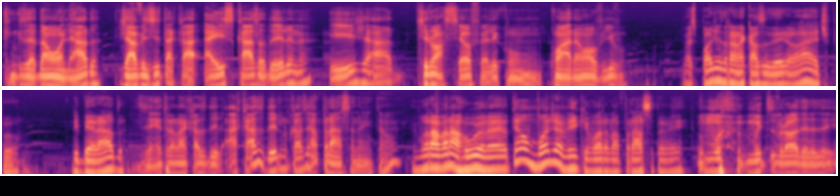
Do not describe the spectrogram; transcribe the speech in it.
quem quiser dar uma olhada. Já visita a, ca- a ex-casa dele, né? E já tira uma selfie ali com, com o Arão ao vivo. Mas pode entrar na casa dele lá, é tipo, liberado. Você entra na casa dele. A casa dele, no caso, é a praça, né? Então, Ele morava na rua, né? Eu tenho um monte de amigo que mora na praça também. Mu- Muitos brothers aí.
